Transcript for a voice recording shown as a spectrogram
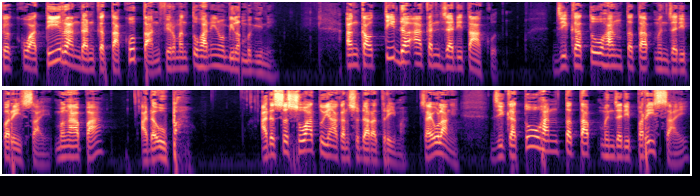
kekhawatiran dan ketakutan, firman Tuhan ini bilang begini. Engkau tidak akan jadi takut jika Tuhan tetap menjadi perisai. Mengapa? Ada upah. Ada sesuatu yang akan saudara terima. Saya ulangi, jika Tuhan tetap menjadi perisai,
